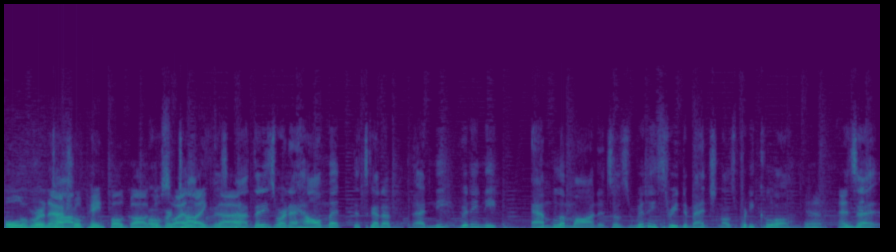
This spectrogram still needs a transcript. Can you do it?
over, over an top- actual paintball goggle, over so top I like of his that. mouth. Then he's wearing a helmet that's got a, a neat, really neat emblem on it. So it's really three dimensional. It's pretty cool. Yeah, and it's a.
